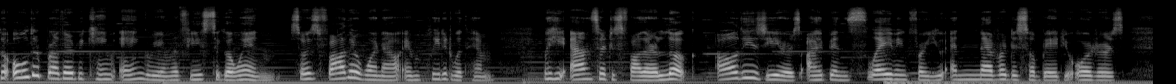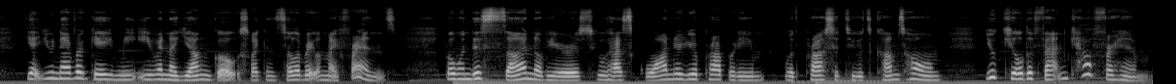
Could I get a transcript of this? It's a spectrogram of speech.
The older brother became angry and refused to go in, so his father went out and pleaded with him. But he answered his father, Look, all these years I've been slaving for you and never disobeyed your orders. Yet you never gave me even a young goat so I can celebrate with my friends. But when this son of yours, who has squandered your property with prostitutes, comes home, you kill the fattened calf for him.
